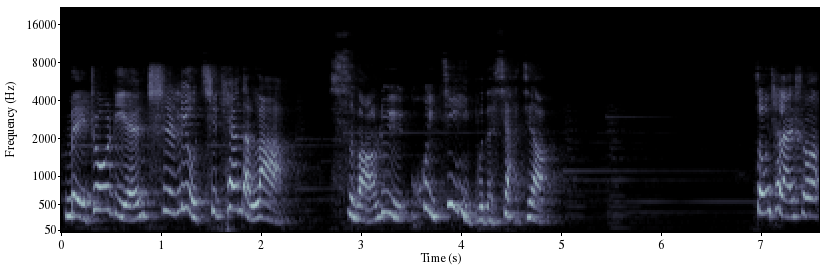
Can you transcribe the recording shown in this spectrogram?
每周连吃六七天的辣。死亡率会进一步的下降。总体来说，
